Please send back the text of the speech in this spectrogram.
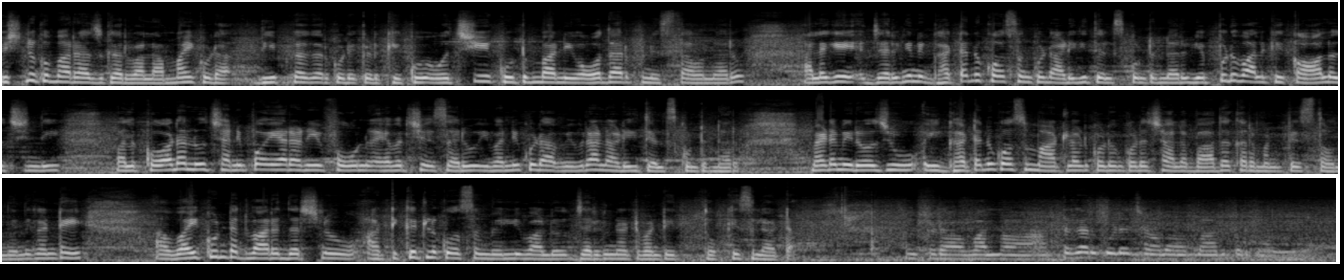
విష్ణుకుమార్ రాజు గారు వాళ్ళ అమ్మాయి కూడా దీపిక గారు కూడా ఇక్కడికి వచ్చి కుటుంబాన్ని ఓదార్పునిస్తూ ఉన్నారు. అలాగే జరిగిన ఘటన కోసం కూడా అడిగి తెలుసుకుంటున్నారు. ఎప్పుడు వాళ్ళకి కాల్ వచ్చింది? వాళ్ళ కోడలు చనిపోయారని ఫోన్ ఎవరు చేశారు? ఇవన్నీ కూడా వివరాలు అడిగి తెలుసుకుంటున్నారు. మేడం ఈరోజు ఈ ఘటన కోసం మాట్లాడుకోవడం కూడా చాలా బాధాకరం అనిపిస్తోంది. ఎందుకంటే వైకుంఠ ద్వార దర్శనం ఆ టికెట్ల కోసం వెళ్ళి వాళ్ళు జరిగినటువంటి తొక్కిసలాట. ఇక్కడ వాళ్ళ అత్తగారు కూడా చాలా బాధపడుతున్నారు.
